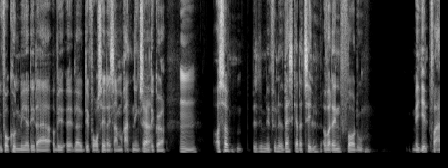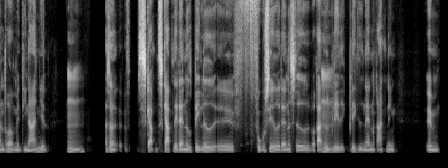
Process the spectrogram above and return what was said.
du får kun mere af det, der er, og vi, eller det fortsætter i samme retning, som ja. det gør. Mm. Og så finde ud af, hvad skal der til, og hvordan får du med hjælp fra andre og med din egen hjælp, mm altså, skabt, skabt et andet billede, øh, fokuseret et andet sted, rettet mm. blikket, blikket i en anden retning. Øhm,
